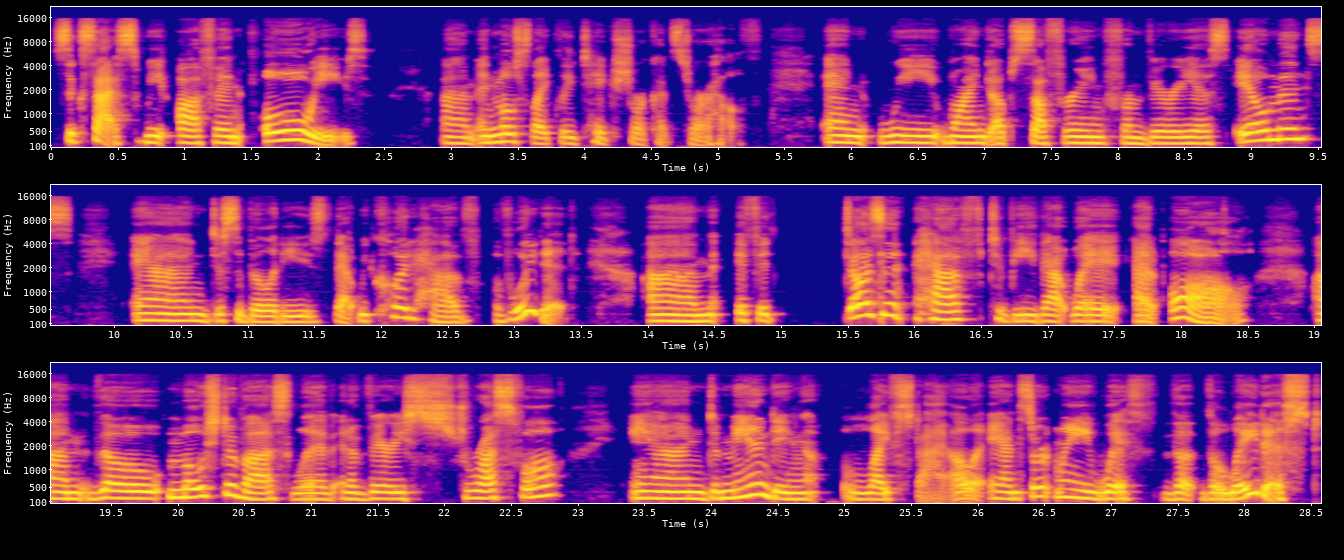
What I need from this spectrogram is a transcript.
success, we often always um, and most likely take shortcuts to our health. And we wind up suffering from various ailments and disabilities that we could have avoided. Um, if it doesn't have to be that way at all, um, though most of us live in a very stressful and demanding lifestyle, and certainly with the the latest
